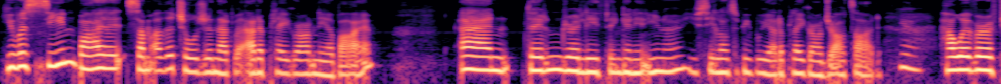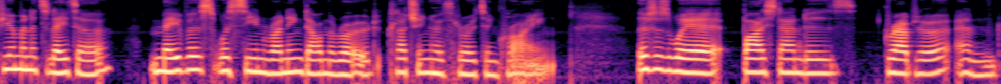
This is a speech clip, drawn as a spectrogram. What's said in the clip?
He was seen by some other children that were at a playground nearby. And they didn't really think any, you know, you see lots of people, you're at a playground, you're outside. Yeah. However, a few minutes later, Mavis was seen running down the road, clutching her throat and crying. This is where bystanders grabbed her and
